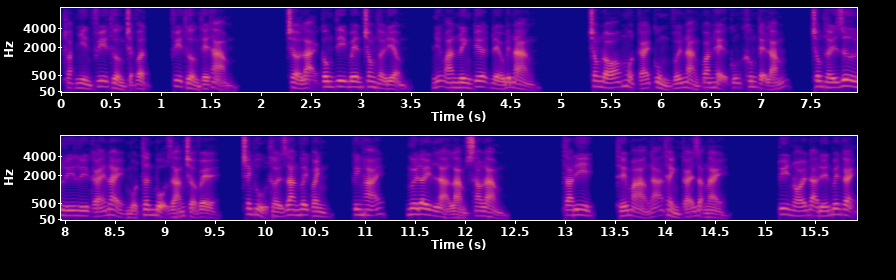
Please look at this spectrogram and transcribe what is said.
thoạt nhìn phi thường chật vật, phi thường thế thảm. Trở lại công ty bên trong thời điểm, những an ninh kia đều biết nàng. Trong đó một cái cùng với nàng quan hệ cũng không tệ lắm, trông thấy dư lý lý cái này một thân bộ dáng trở về, tranh thủ thời gian vây quanh, kinh hãi, ngươi đây là làm sao làm? Ta đi, thế mà ngã thành cái dạng này. Tuy nói đã đến bên cạnh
